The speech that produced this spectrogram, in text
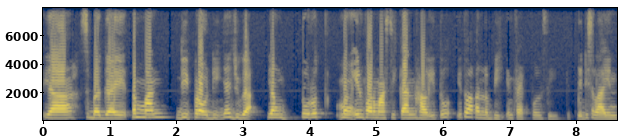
ya sebagai teman di prodinya juga yang turut menginformasikan hal itu itu akan lebih impactful sih. Jadi selain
